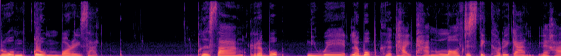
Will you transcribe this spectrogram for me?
รวมกลุ่มบริษัท เพื่อสร้างระบบนิเวศ ระบบเครือข่ายทางโลจิสติกเข้าด้วยกันนะคะ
